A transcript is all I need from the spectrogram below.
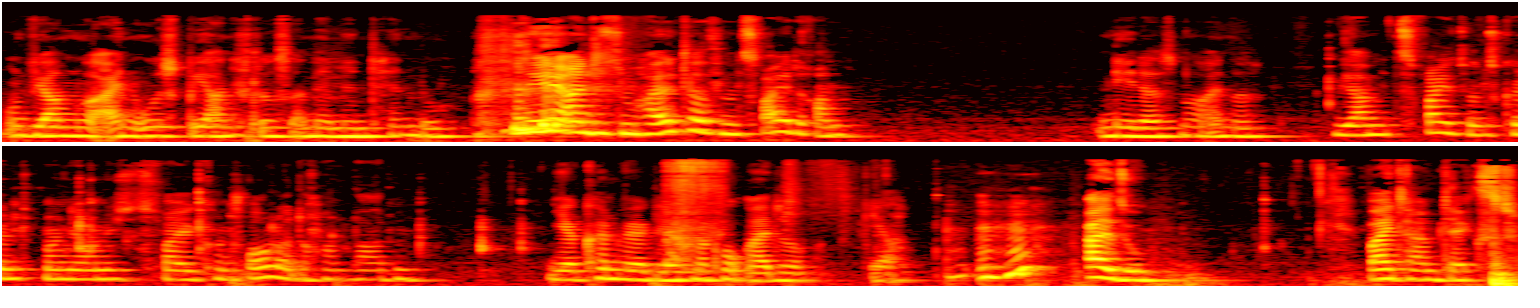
Und wir haben nur einen USB-Anschluss an der Nintendo. Nee, an diesem Halter sind zwei dran. Nee, da ist nur einer. Wir haben zwei, sonst könnte man ja auch nicht zwei Controller dran laden. Ja, können wir gleich mal gucken. Also, ja. Also, weiter im Text.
